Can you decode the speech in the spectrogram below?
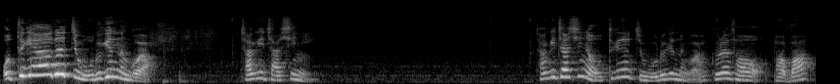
어떻게 해야 될지 모르겠는 거야. 자기 자신이. 자기 자신이 어떻게 될지 모르겠는 거야. 그래서 봐봐.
